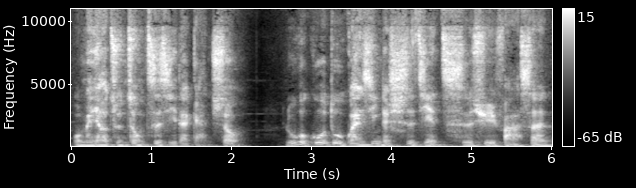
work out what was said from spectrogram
我们要尊重自己的感受。如果过度关心的事件持续发生，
